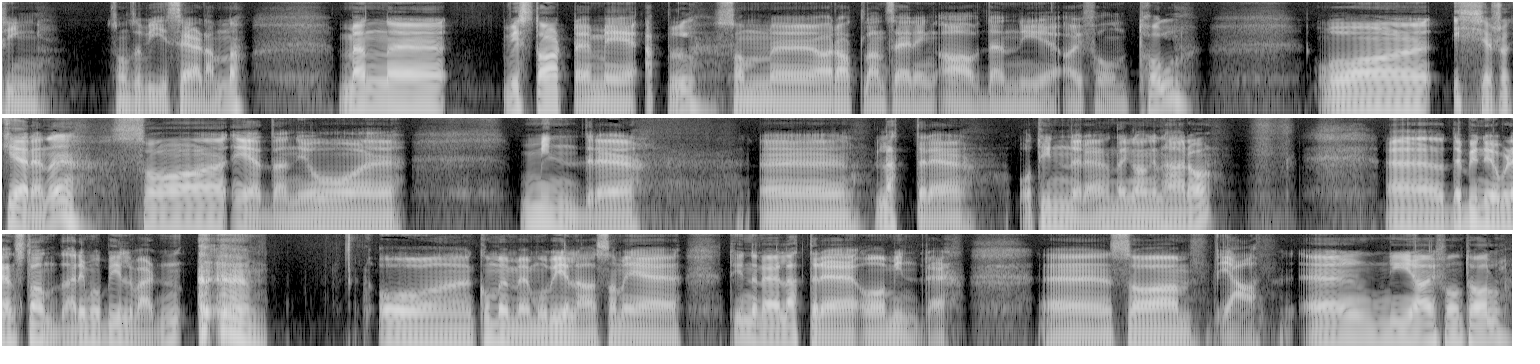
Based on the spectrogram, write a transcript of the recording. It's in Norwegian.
ting sånn som vi ser dem, da. Men eh, vi starter med Apple, som eh, har hatt lansering av den nye iPhone 12. Og ikke sjokkerende så er den jo eh, mindre Eh, lettere og tynnere den gangen her òg. Eh, det begynner jo å bli en standard i mobilverden å komme med mobiler som er tynnere, lettere og mindre. Eh, så ja. Eh, nye iPhone 12.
